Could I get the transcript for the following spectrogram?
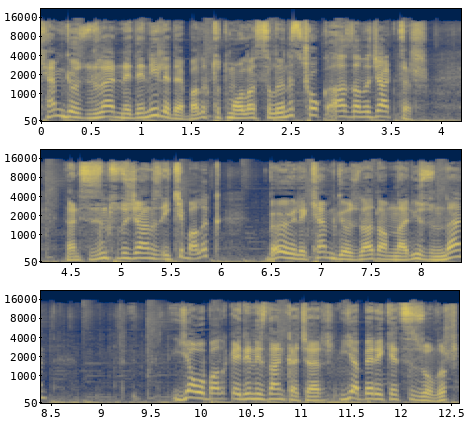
kem gözlüler nedeniyle de balık tutma olasılığınız çok azalacaktır. Yani sizin tutacağınız iki balık böyle kem gözlü adamlar yüzünden ya o balık elinizden kaçar ya bereketsiz olur.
